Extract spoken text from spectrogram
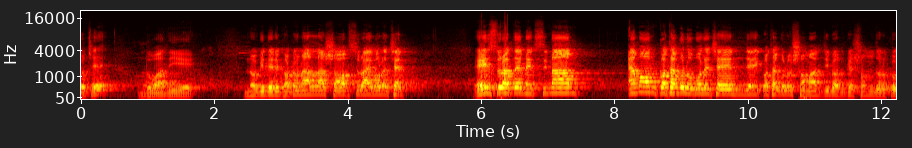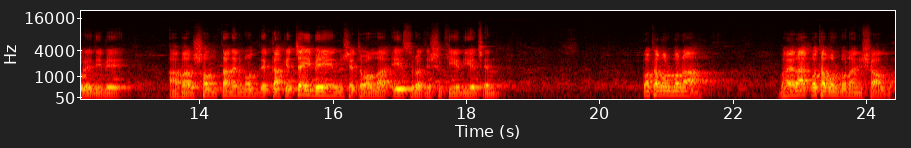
হচ্ছে দোয়া দিয়ে। নবীদের ঘটনা আল্লাহ সব সুরায় বলেছেন। এই সুরাতে ম্যাক্সিমাম এমন কথাগুলো বলেছেন যে কথাগুলো সমাজ জীবনকে সুন্দর করে দিবে। আবার সন্তানের মধ্যে কাকে চাইবেন সেটা আল্লাহ এই সুরাতে শিখিয়ে দিয়েছেন। কথা বলব না। ভাইরা কথা বলব না ইনশাআল্লাহ।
